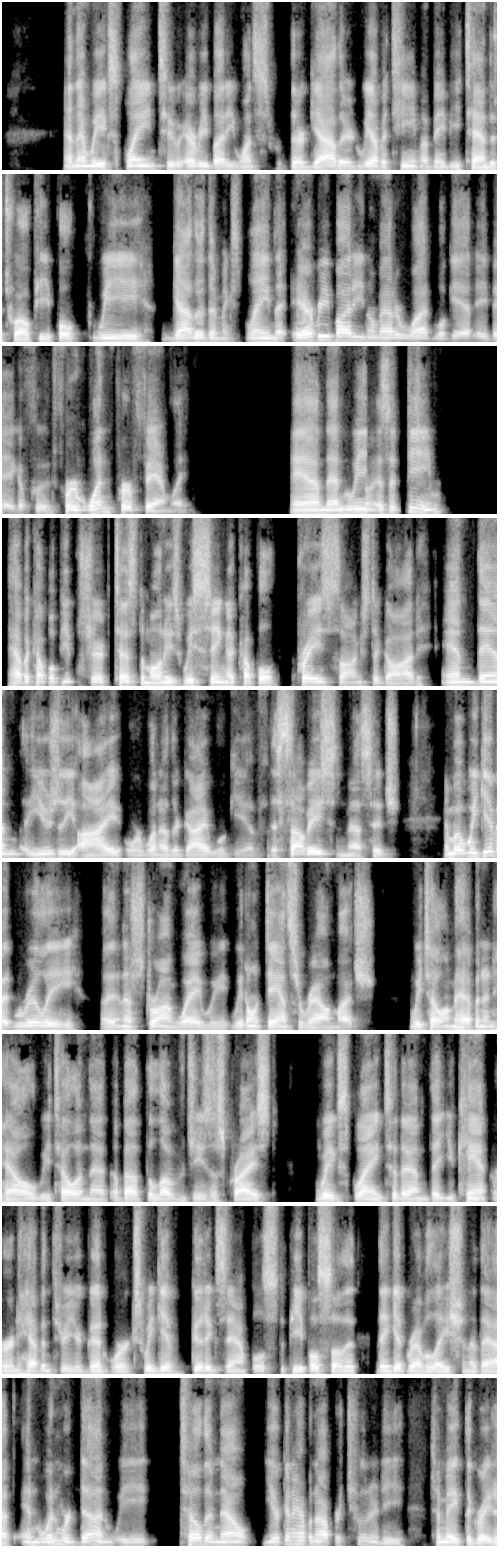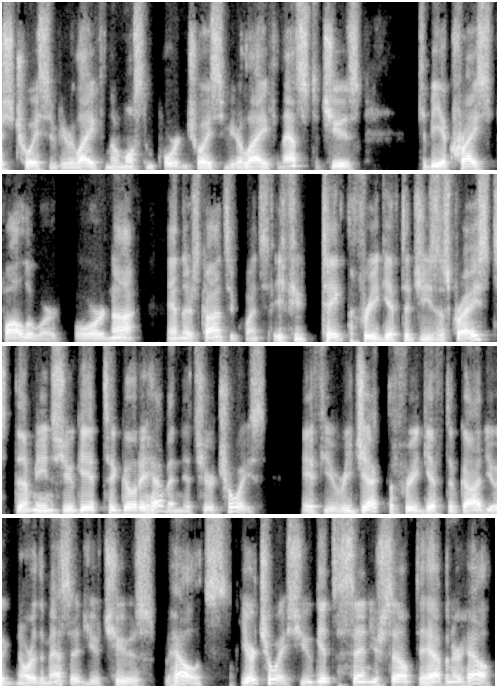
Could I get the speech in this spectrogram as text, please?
And then we explain to everybody once they're gathered, we have a team of maybe 10 to 12 people. We gather them, explain that everybody, no matter what, will get a bag of food for one per family. And then we, as a team, have a couple people share testimonies. We sing a couple praise songs to God. And then usually I or one other guy will give the salvation message. And but we give it really uh, in a strong way. We we don't dance around much. We tell them heaven and hell. We tell them that about the love of Jesus Christ. We explain to them that you can't earn heaven through your good works. We give good examples to people so that they get revelation of that. And when we're done, we tell them now you're going to have an opportunity to make the greatest choice of your life and the most important choice of your life. And that's to choose to be a Christ follower or not. And there's consequences. If you take the free gift of Jesus Christ, that means you get to go to heaven. It's your choice. If you reject the free gift of God, you ignore the message, you choose hell. It's your choice. You get to send yourself to heaven or hell.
